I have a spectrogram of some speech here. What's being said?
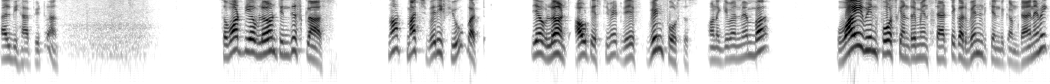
I will be happy to answer. So, what we have learnt in this class not much very few, but we have learnt how to estimate wave wind forces on a given member, why wind force can remain static or when it can become dynamic,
